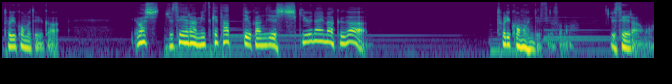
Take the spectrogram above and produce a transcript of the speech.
取り込むというかよし受精卵見つけたっていう感じで子宮内膜が取り込むんですよその受精卵を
